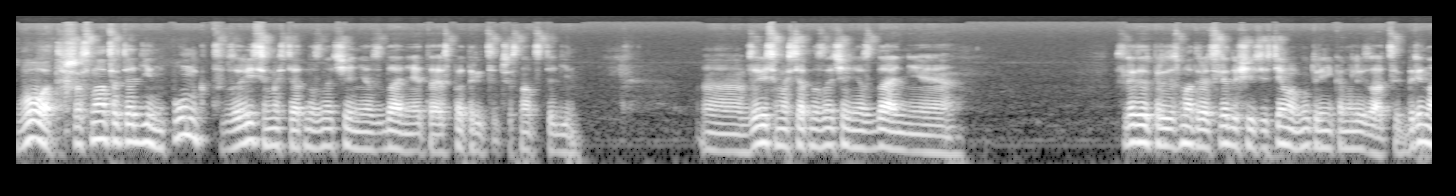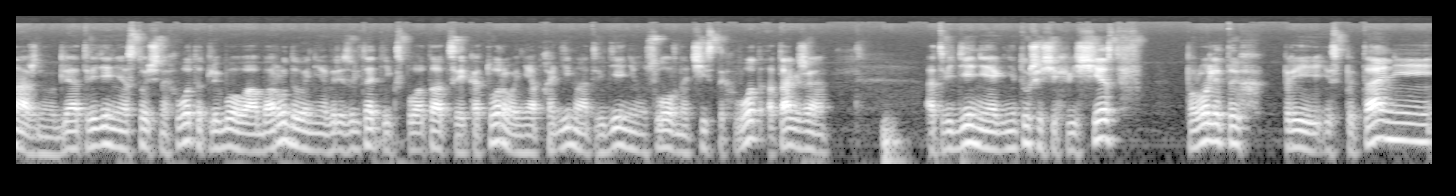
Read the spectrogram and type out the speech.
Вот, 16.1 пункт, в зависимости от назначения здания, это СП-30, 16.1. Э, в зависимости от назначения здания следует предусматривать следующие системы внутренней канализации. Дренажную, для отведения сточных вод от любого оборудования, в результате эксплуатации которого необходимо отведение условно чистых вод, а также отведение огнетушащих веществ, пролитых при испытании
